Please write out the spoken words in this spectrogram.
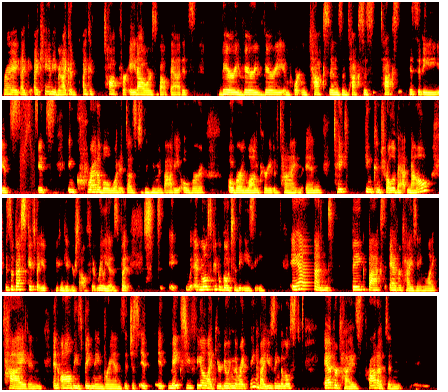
Right. I, I can't even. I could. I could talk for eight hours about that. It's very, very, very important toxins and toxic, toxicity. It's it's incredible what it does to the human body over over a long period of time. And taking control of that now is the best gift that you, you can give yourself. It really is. But it, most people go to the easy. And big box advertising like Tide and and all these big name brands, it just it it makes you feel like you're doing the right thing by using the most advertised product and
